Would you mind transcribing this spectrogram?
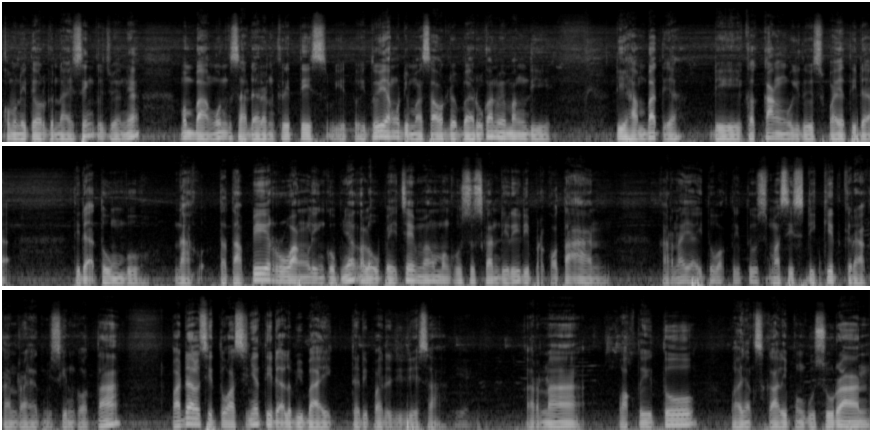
community organizing tujuannya membangun kesadaran kritis begitu. Itu yang di masa Orde Baru kan memang di dihambat ya, dikekang begitu supaya tidak tidak tumbuh. Nah, tetapi ruang lingkupnya kalau UPC memang mengkhususkan diri di perkotaan. Karena ya itu waktu itu masih sedikit gerakan rakyat miskin kota, padahal situasinya tidak lebih baik daripada di desa. Karena waktu itu banyak sekali penggusuran,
